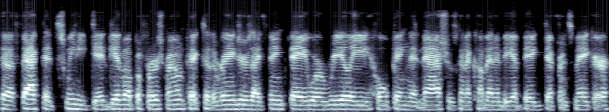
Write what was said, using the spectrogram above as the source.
the fact that Sweeney did give up a first round pick to the Rangers, I think they were really hoping that Nash was going to come in and be a big difference maker.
